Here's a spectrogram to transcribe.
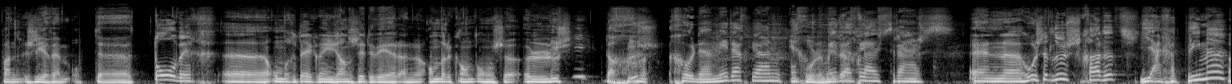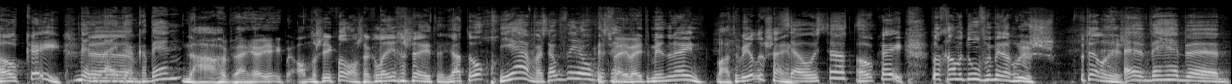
van ZFM op de Tolweg. Uh, ondergetekende Jan zitten weer aan de andere kant onze Lucie. Dag Luus. Goedemiddag Jan en Goedemiddag. goedemiddag luisteraars. En eh, hoe is het Luus? Gaat het? Ja, gaat prima. Oké. Ik ben blij Eh, dat ik er ben. Nou, wij- ik ben, anders ik wel als ik alleen gezeten. Ja, toch? Ja, was ook weer over. twee weten minder één. Laten we eerlijk zijn. Zo is dat. Oké. Wat gaan we doen vanmiddag, Luus? Vertel het eens. Eh, we hebben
